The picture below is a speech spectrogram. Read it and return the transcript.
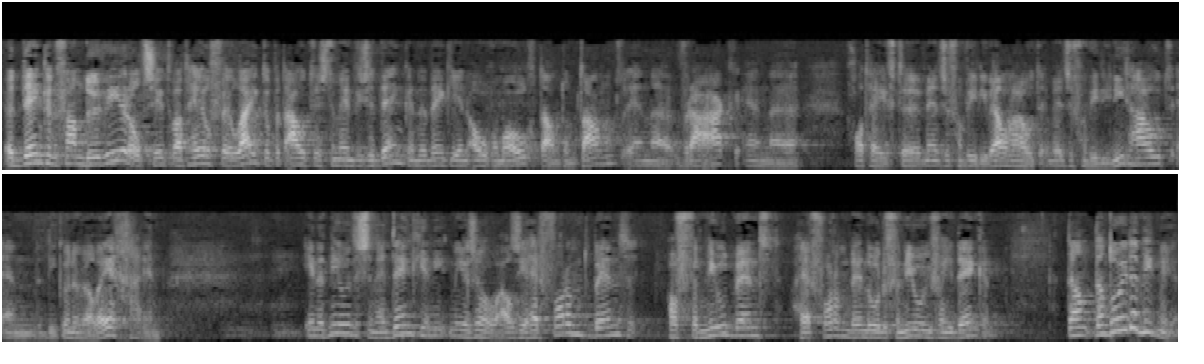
het denken van de wereld zit, wat heel veel lijkt op het Oud-testamentische denken, dan denk je in oog om oog, tand om tand en uh, wraak. En uh, God heeft uh, mensen van wie hij wel houdt en mensen van wie hij niet houdt. En die kunnen wel weg. En in het Nieuwe Testament denk je niet meer zo. Als je hervormd bent of vernieuwd bent, hervormd bent door de vernieuwing van je denken, dan, dan doe je dat niet meer.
